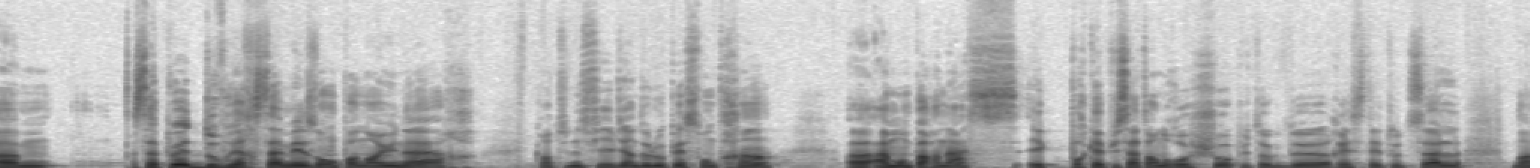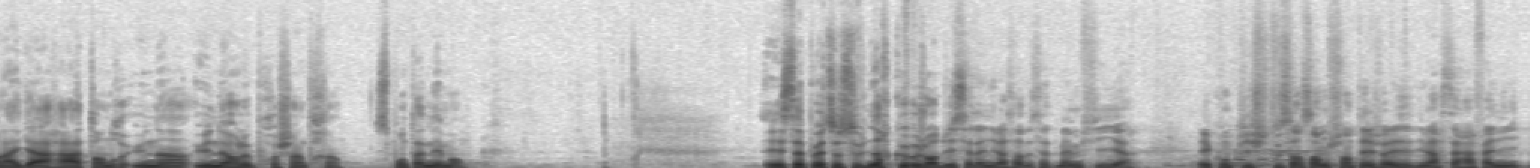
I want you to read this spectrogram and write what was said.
Euh, ça peut être d'ouvrir sa maison pendant une heure quand une fille vient de louper son train euh, à Montparnasse et pour qu'elle puisse attendre au chaud plutôt que de rester toute seule dans la gare à attendre une heure le prochain train spontanément. Et ça peut être se souvenir qu'aujourd'hui, c'est l'anniversaire de cette même fille et qu'on puisse tous ensemble chanter Joyeux anniversaire à Fanny.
